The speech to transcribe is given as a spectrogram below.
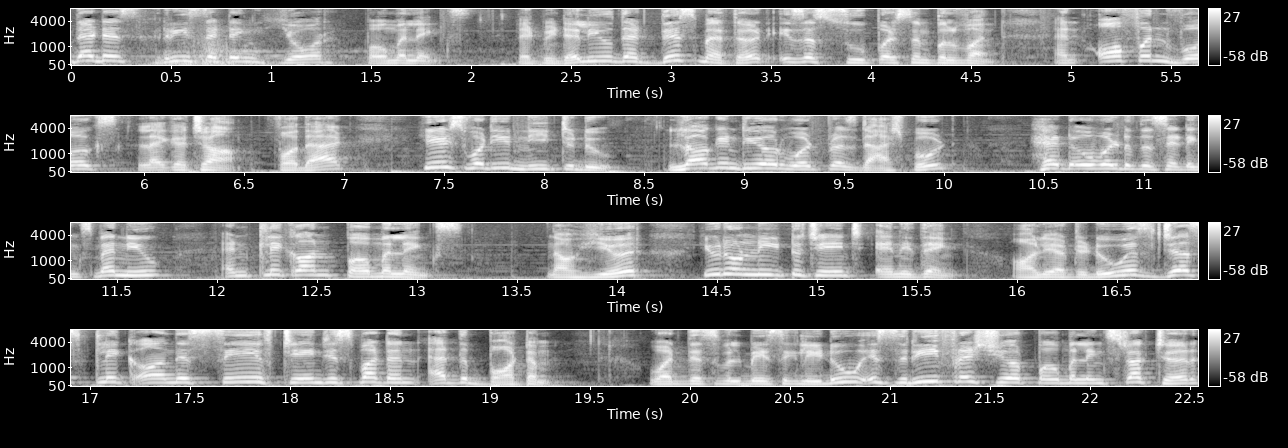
that is resetting your permalinks. Let me tell you that this method is a super simple one and often works like a charm. For that, here's what you need to do. Log into your WordPress dashboard, head over to the settings menu and click on permalinks. Now here, you don't need to change anything. All you have to do is just click on the save changes button at the bottom. What this will basically do is refresh your permalink structure,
